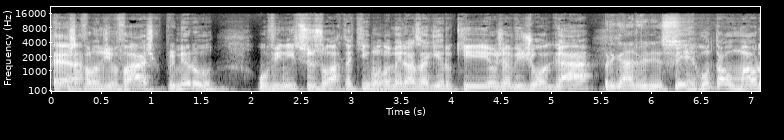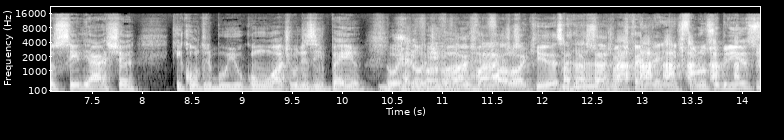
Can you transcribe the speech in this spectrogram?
É. A gente tá falando de Vasco. Primeiro, o Vinícius Horta aqui, mandou o melhor zagueiro que eu já vi jogar. Obrigado, Vinícius. Pergunta ao Mauro se ele acha que contribuiu com o ótimo desempenho Do Edivan no Vasco, ele falou aqui. Saudações Vascaínas, a gente falou sobre isso.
